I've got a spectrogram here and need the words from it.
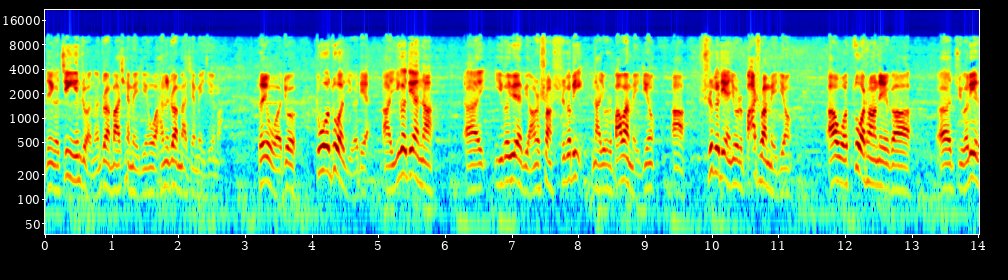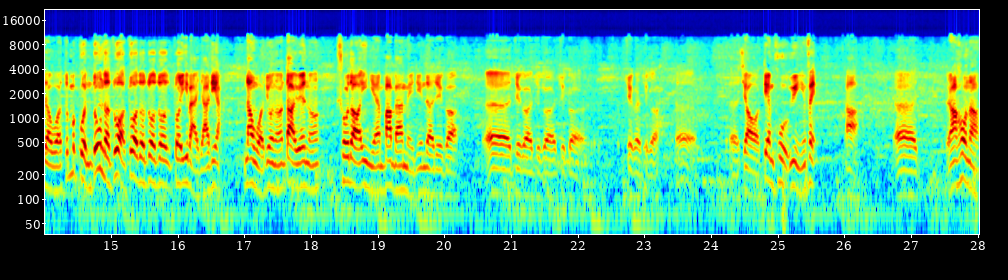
那个经营者能赚八千美金，我还能赚八千美金嘛，所以我就多做几个店啊，一个店呢。呃，一个月，比方说上十个币，那就是八万美金啊，十个店就是八十万美金，啊，我做上那个，呃，举个例子，我这么滚动的做，做做做做做一百家店，那我就能大约能收到一年八百万美金的这个，呃，这个这个这个，这个这个，呃，呃，叫店铺运营费，啊，呃，然后呢，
